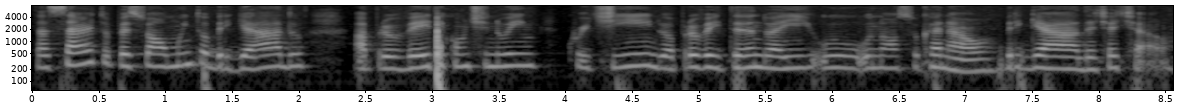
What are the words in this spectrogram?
Tá certo, pessoal? Muito obrigado. Aproveitem e continuem curtindo, aproveitando aí o, o nosso canal. Obrigada, tchau, tchau.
